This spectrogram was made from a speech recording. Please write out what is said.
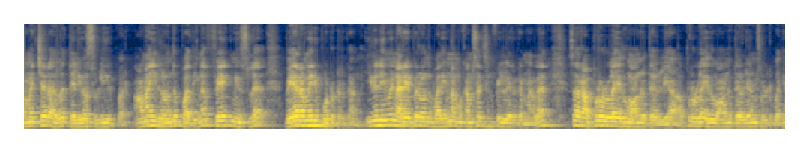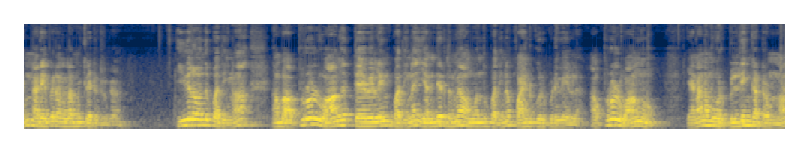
அமைச்சர் அதில் தெளிவாக சொல்லியிருப்பார். ஆனால் இதில் வந்து பார்த்தீங்கன்னா ஃபேக் நியூஸில் வேறு மாதிரி போட்டுட்ருக்காங்க இதுலேயுமே நிறைய பேர் வந்து பார்த்தீங்கன்னா நம்ம கன்ஸ்ட்ரக்ஷன் ஃபீல்டில் இருக்கிறனால சார் அப்ரூவல்லாம் எதுவும் வாங்க தேவையில்லையா? அப்ரூவல்லாம் எதுவும் வாங்க தேவையில்லையான்னு சொல்லிட்டு பார்த்தீங்கன்னா நிறைய பேர் எல்லாமே கேட்டுட்ருக்காங்க இதில் வந்து பார்த்தீங்கன்னா நம்ம அப்ரூவல் வாங்க தேவையில்லைன்னு பார்த்தீங்கன்னா எந்த இடத்துலையுமே அவங்க வந்து பார்த்திங்கன்னா பாயிண்ட் குறிப்பிடவே இல்லை. அப்ரூவல் வாங்கணும். ஏன்னா நம்ம ஒரு பில்டிங் கட்டுறோம்னா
